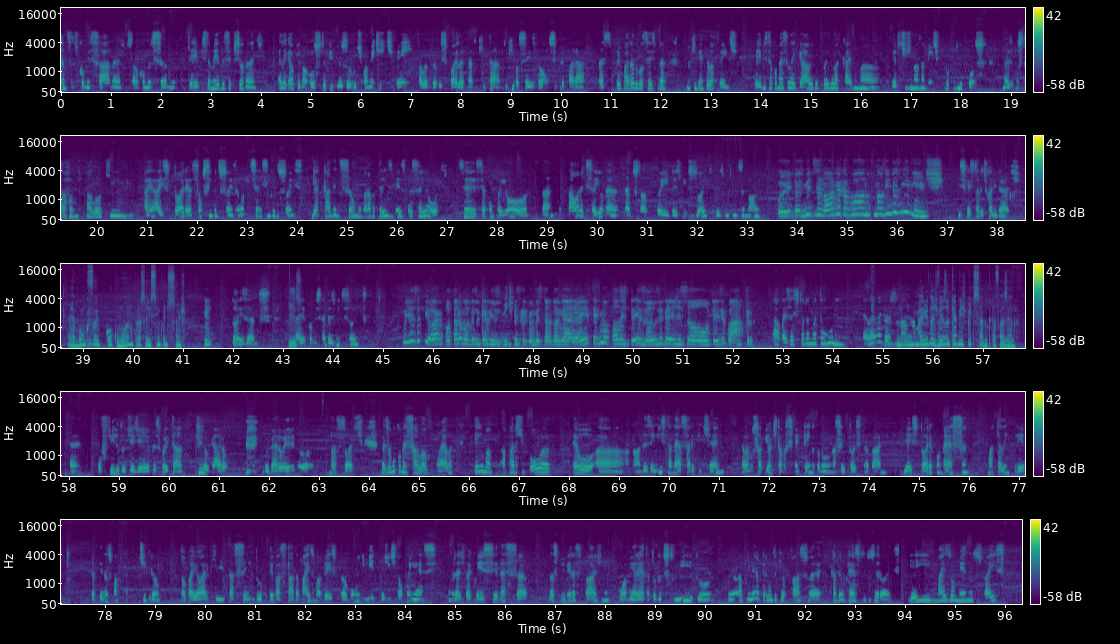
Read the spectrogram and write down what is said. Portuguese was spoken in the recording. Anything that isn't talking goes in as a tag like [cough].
antes de começar, né, a gente estava conversando, que a revista é meio decepcionante. É legal que os Trip Views ultimamente a gente vem falando dando spoiler, né, do que tá, do que vocês vão se preparar, mas preparando vocês para o que vem pela frente. A revista começa legal e depois ela cai numa vertiginosamente pro fundo do poço. Mas o Gustavo falou que a, a história são cinco edições, era uma minissérie em cinco edições. E a cada edição demorava três meses para sair a outra. Você, você acompanhou na, na, hora que saiu, né, né, Gustavo? Foi 2018, 2019? Foi 2019 e acabou no finalzinho de 2020. Isso que é história de qualidade. É bom que foi pouco, um ano para sair cinco edições. [laughs] Dois anos. Isso. Saiu, começou em 2018. Podia ser pior. Botaram uma vez o Kevin Smith pra escrever uma história do Homem-Aranha e teve uma pausa de 3 anos entre a edição 3 e 4. Ah, mas a história não é tão ruim. Ela é legalzinha. Na, na maioria das vezes o Kevin Smith sabe o que tá fazendo. É. O filho do J.J. Abrams, coitado, [laughs] jogaram, jogaram ele no, na sorte. Mas vamos começar logo com ela. Tem uma a parte boa, é o, a, a desenhista, né, a Sara Pichelli, ela não sabia onde estava se metendo quando aceitou esse trabalho. E a história começa uma tela em preto de apenas uma tigrão. Nova York está sendo devastada mais uma vez por algum inimigo que a gente não conhece. Na verdade, vai conhecer nessa nas primeiras páginas. O Homem-Aranha está todo destruído. A primeira pergunta que eu faço é: cadê o resto dos heróis? E aí, mais ou menos, vai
